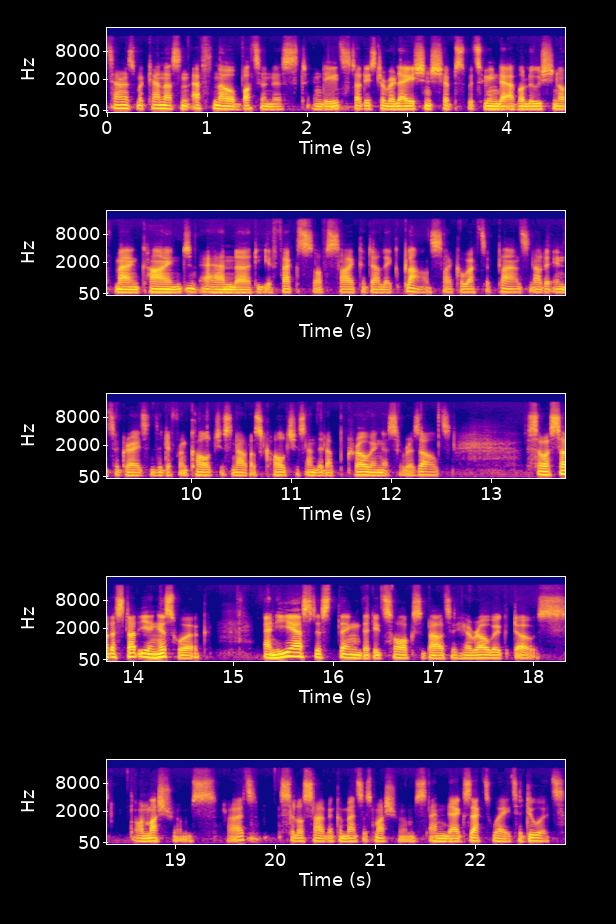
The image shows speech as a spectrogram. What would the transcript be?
Terence McKenna is an ethnobotanist, indeed, studies the relationships between the evolution of mankind and uh, the effects of psychedelic plants, psychoactive plants, and how they integrate into different cultures and how those cultures ended up growing as a result. So I started studying his work, and he has this thing that he talks about a heroic dose on mushrooms, right? Psilocybin cubensis mushrooms, and the exact way to do it,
